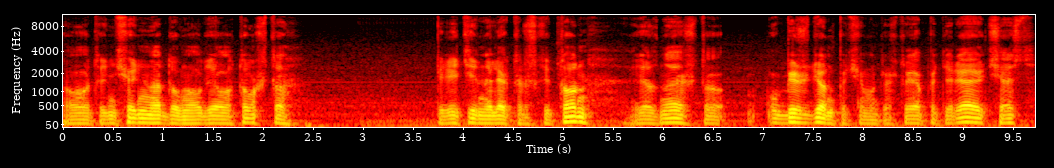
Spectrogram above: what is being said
Вот, и ничего не надумал. Дело в том, что перейти на лекторский тон, я знаю, что убежден почему-то, что я потеряю часть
